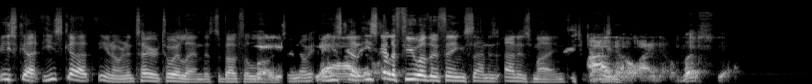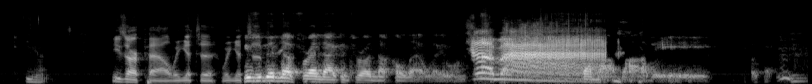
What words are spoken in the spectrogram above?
he's got he's got you know an entire toy Toyland that's about to Yeah, launch. I know and yeah, he's I got he's got a few other things on his on his mind. I know, I know, but still. He's our pal. We get to we get He's to a good enough friend I can throw a knuckle that way once. Come on. Come on, Bobby.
